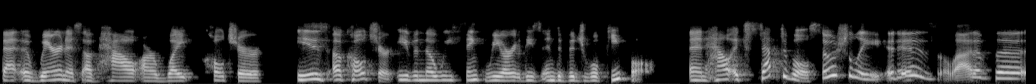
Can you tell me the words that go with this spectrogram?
that awareness of how our white culture is a culture even though we think we are these individual people and how acceptable socially it is a lot of the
